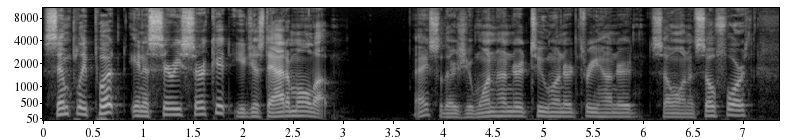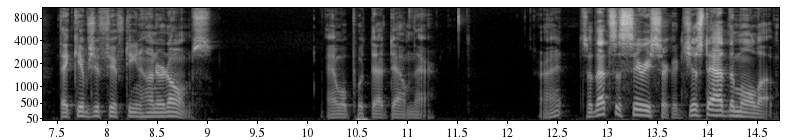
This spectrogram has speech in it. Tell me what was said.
Simply put, in a series circuit, you just add them all up. Okay, so there's your 100, 200, 300, so on and so forth. That gives you 1500 ohms and we'll put that down there. All right, so that's a series circuit. Just add them all up.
